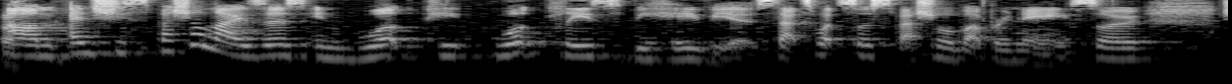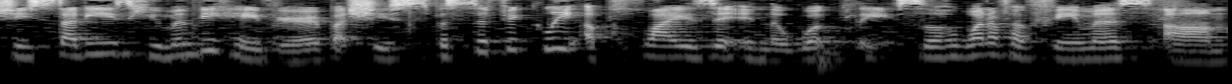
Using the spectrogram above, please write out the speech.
um, and she specializes in work workplace behaviors. That's what's so special about Brene. So she studies human behavior, but she specifically applies it in the workplace. So one of her famous um,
